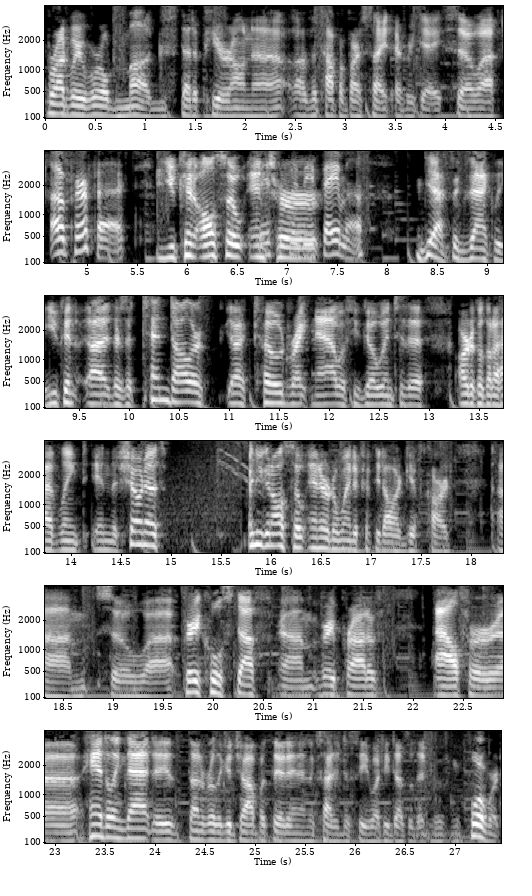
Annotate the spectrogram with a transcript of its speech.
broadway world mugs that appear on uh, uh, the top of our site every day so uh, Oh, perfect. you can also Basically enter be famous. Yes, exactly. You can. Uh, there's a ten dollar uh, code right now if you go into the article that I have linked in the show notes, and you can also enter to win a fifty dollar gift card. Um, so uh, very cool stuff. Um, very proud of Al for uh, handling that. He's done a really good job with it, and excited to see what he does with it moving forward.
